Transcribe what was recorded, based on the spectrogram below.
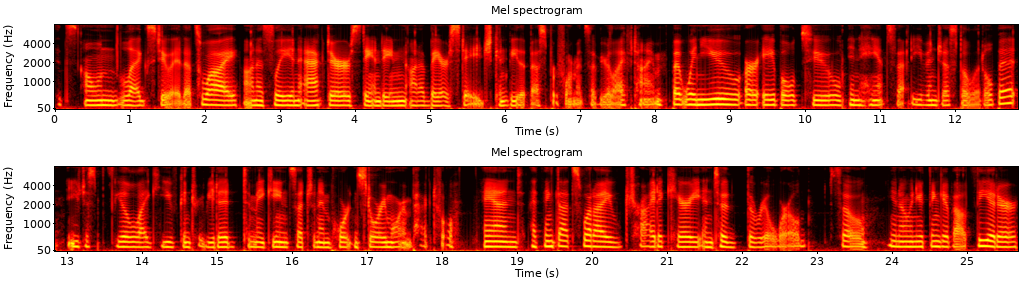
its own legs to it. That's why, honestly, an actor standing on a bare stage can be the best performance of your lifetime. But when you are able to enhance that even just a little bit, you just feel like you've contributed to making such an important story more impactful. And I think that's what I try to carry into the real world. So, you know, when you think about theater,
